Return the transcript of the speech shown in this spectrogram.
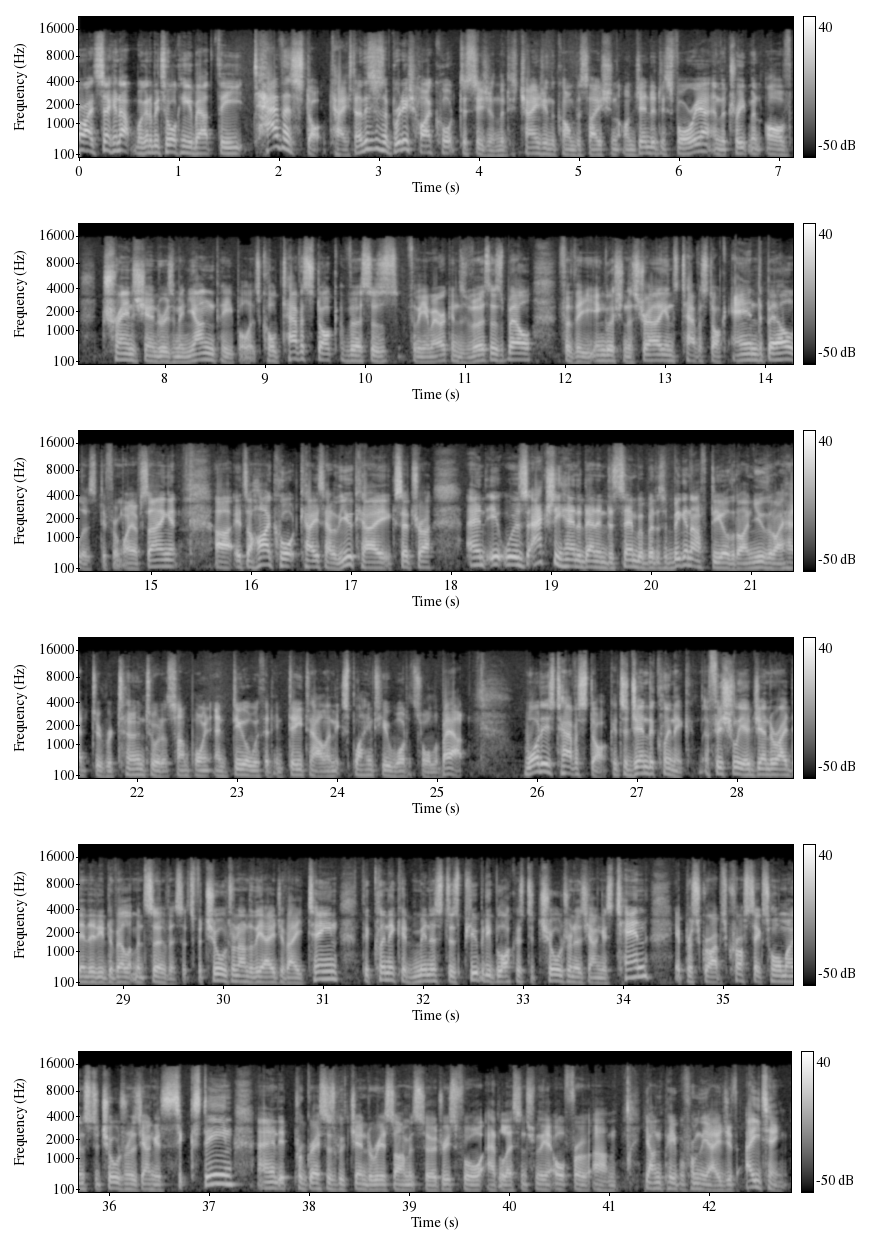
All right, second up, we're going to be talking about the Tavistock case. Now, this is a British High Court decision that is changing the conversation on gender dysphoria and the treatment of transgenderism in young people. It's called Tavistock versus, for the Americans, versus Bell. For the English and Australians, Tavistock and Bell. There's a different way of saying it. Uh, it's a High Court case out of the UK, etc. And it was actually handed down in December, but it's a big enough deal that I knew that I had to return to it at some point and deal with it in detail and explain to you what it's all about. What is Tavistock? It's a gender clinic, officially a gender identity development service. It's for children under the age of 18. The clinic administers puberty blockers to children as young as 10. It prescribes cross-sex hormones to children as young as 16, and it progresses with gender reassignment surgeries for adolescents from the, or for um, young people from the age of 18.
